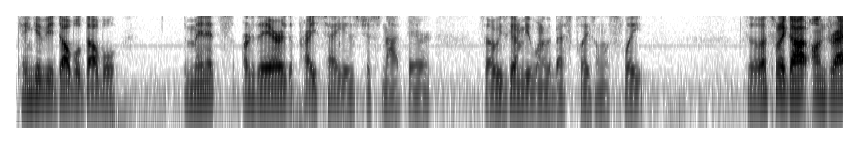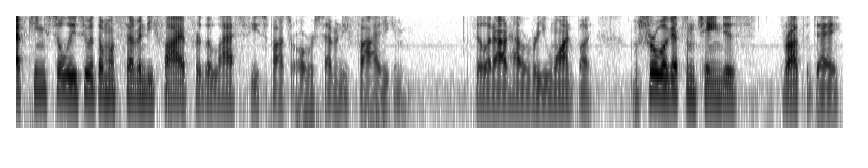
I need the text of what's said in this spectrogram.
can give you a double double. The minutes are there. The price tag is just not there. So he's going to be one of the best plays on the slate. So that's what I got on DraftKings. Still leaves you with almost 75 for the last few spots or over 75. You can fill it out however you want, but I'm sure we'll get some changes throughout the day.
